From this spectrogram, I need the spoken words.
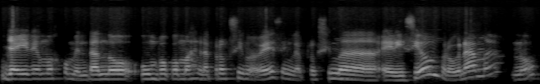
ya iremos comentando un poco más la próxima vez, en la próxima edición, programa, ¿no?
